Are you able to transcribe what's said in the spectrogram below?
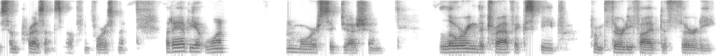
some presence of enforcement. But I have yet one more suggestion, lowering the traffic speed from 35 to 30.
